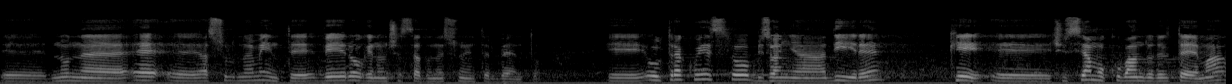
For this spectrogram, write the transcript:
eh, non è assolutamente vero che non c'è stato nessun intervento. E, oltre a questo bisogna dire che eh, ci stiamo occupando del tema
